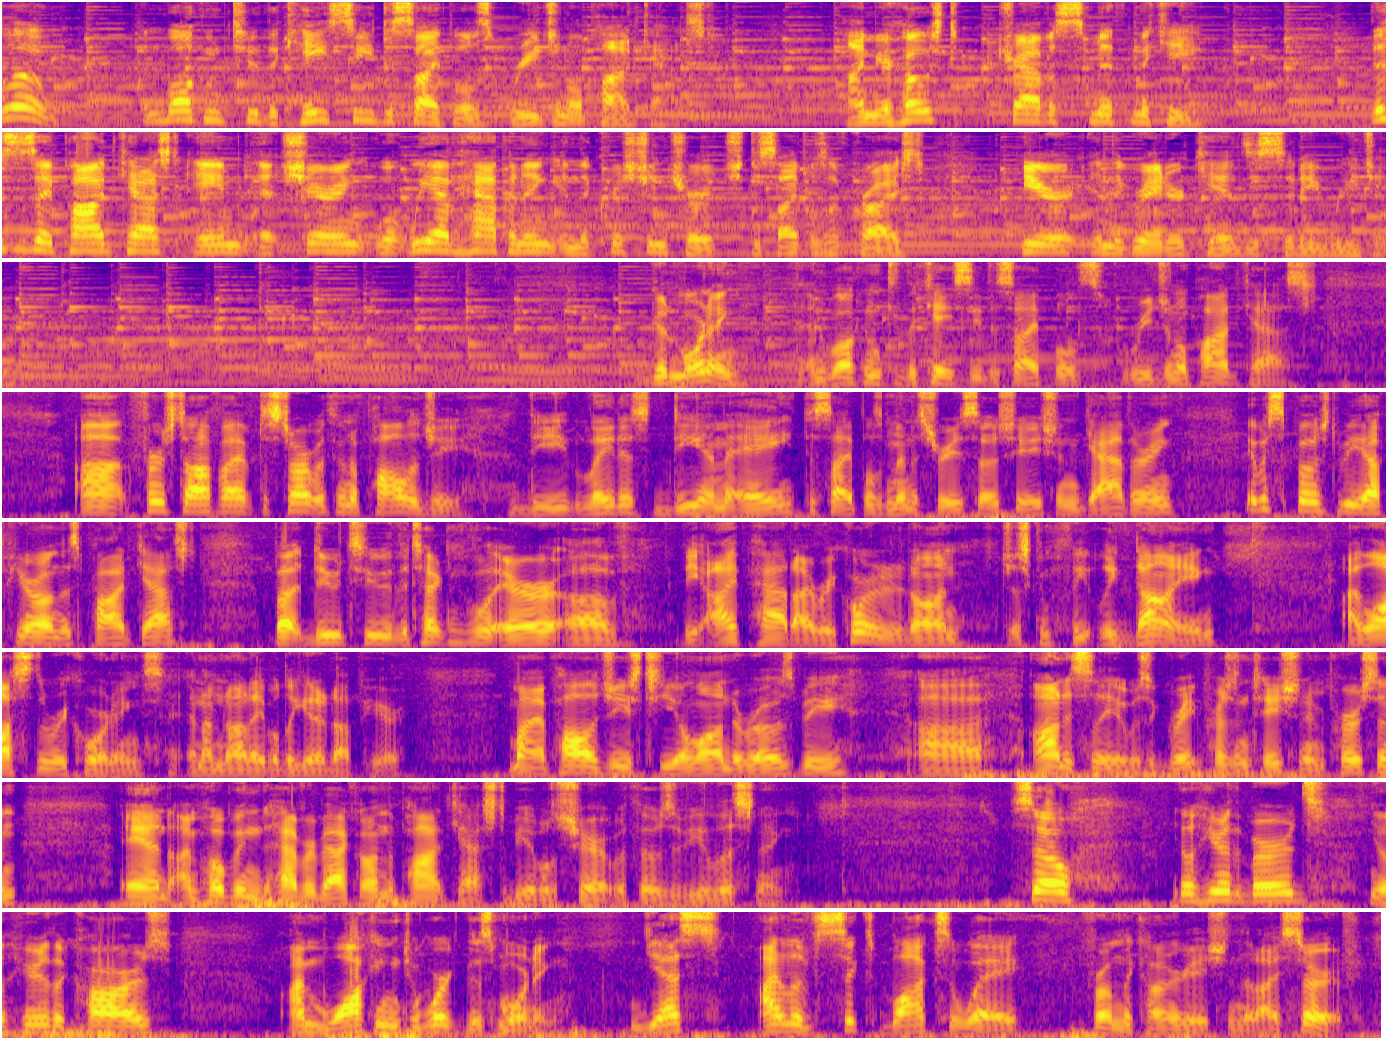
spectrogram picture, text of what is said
Hello, and welcome to the KC Disciples Regional Podcast. I'm your host, Travis Smith McKee. This is a podcast aimed at sharing what we have happening in the Christian Church, Disciples of Christ, here in the greater Kansas City region. Good morning, and welcome to the KC Disciples Regional Podcast. Uh, first off, I have to start with an apology. The latest DMA, Disciples Ministry Association gathering, it was supposed to be up here on this podcast, but due to the technical error of the iPad I recorded it on just completely dying, I lost the recordings and I'm not able to get it up here. My apologies to Yolanda Roseby. Uh, honestly, it was a great presentation in person, and I'm hoping to have her back on the podcast to be able to share it with those of you listening. So, you'll hear the birds, you'll hear the cars. I'm walking to work this morning. Yes, I live six blocks away from the congregation that I serve,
